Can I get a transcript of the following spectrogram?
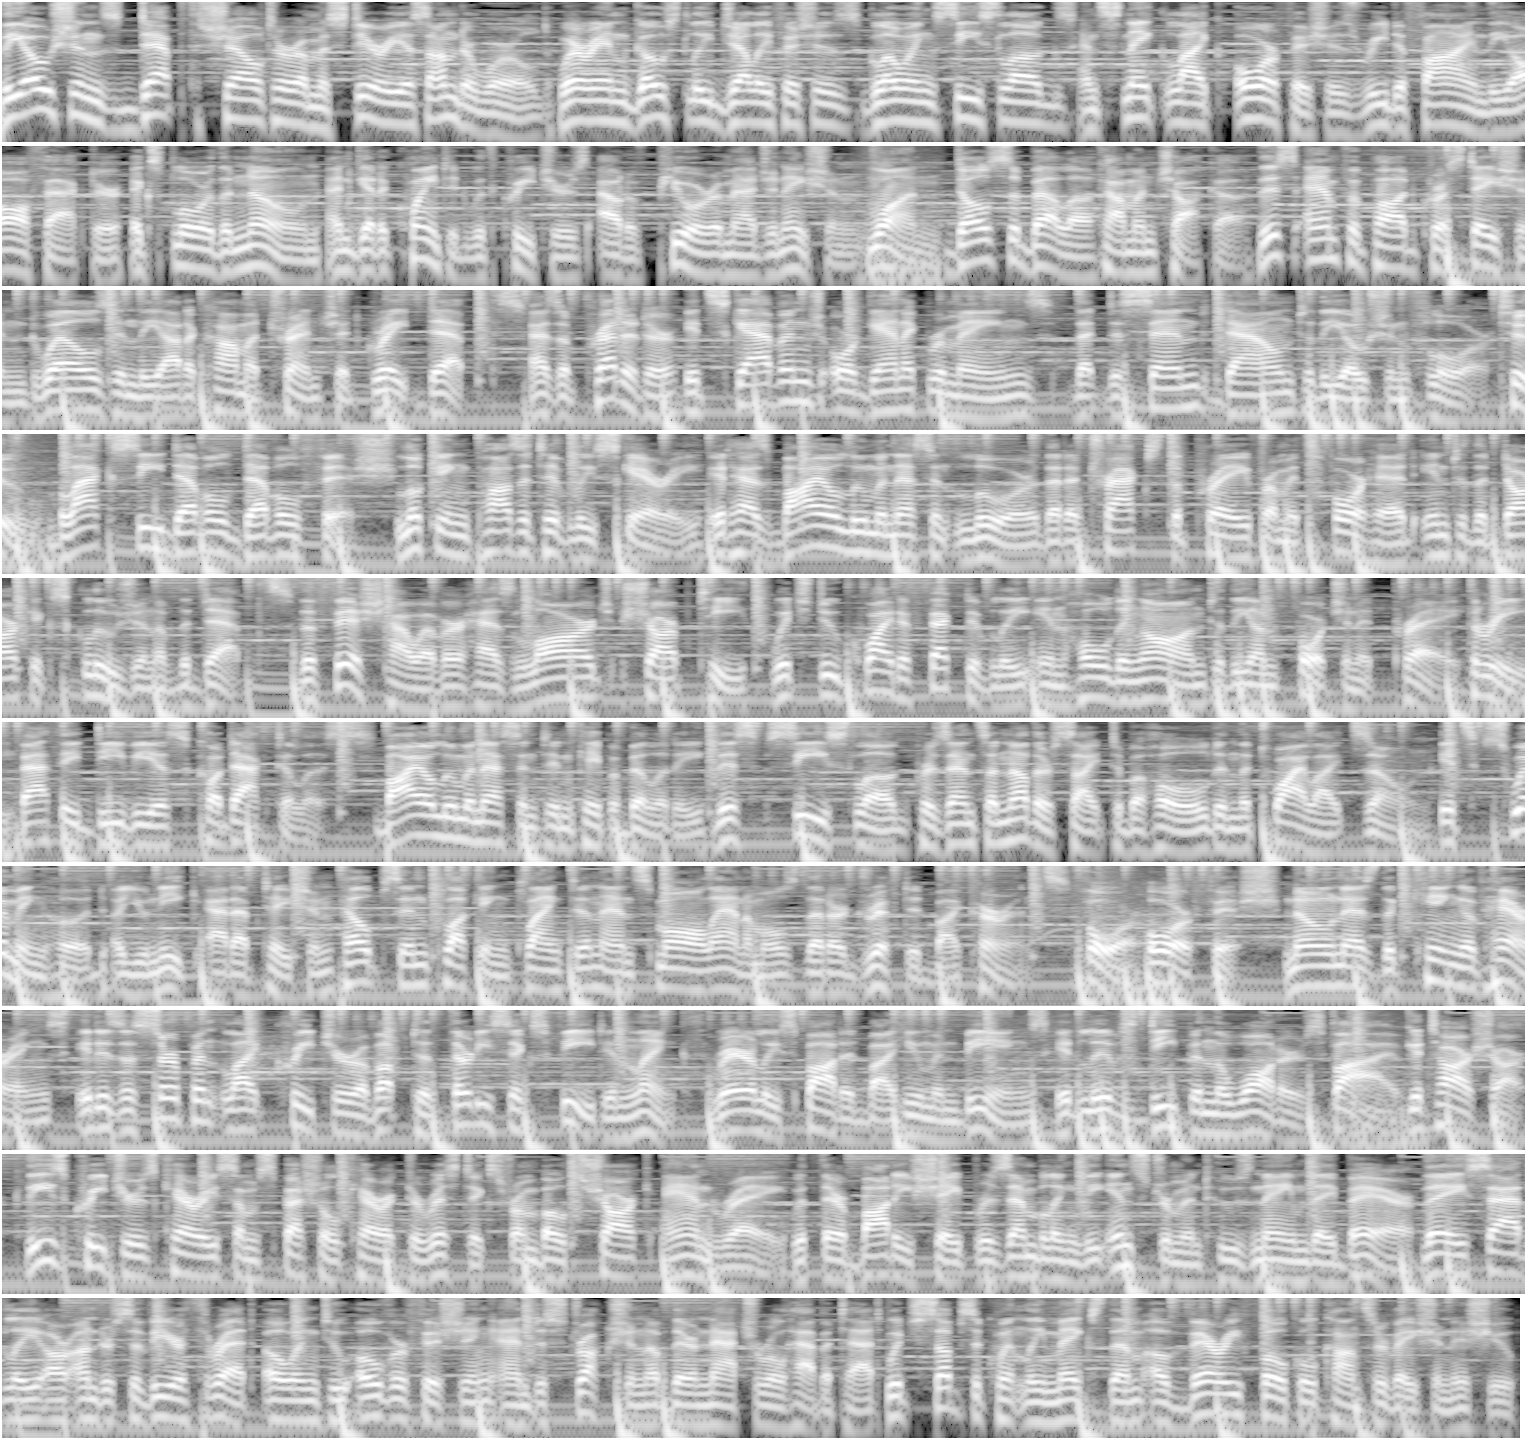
The ocean's depth shelter a mysterious underworld, wherein ghostly jellyfishes, glowing sea slugs, and snake-like oarfishes redefine the awe factor, explore the known, and get acquainted with creatures out of pure imagination. 1. Dulcibella camanchaca. This amphipod crustacean dwells in the Atacama Trench at great depths. As a predator, it scavenge organic remains that descend down to the ocean floor. 2. Black sea devil devilfish. Looking positively scary, it has bioluminescent lure that attracts the prey from its forehead into the dark exclusion of the depths. The fish, however, has large, sharp teeth which do quite effectively in holding on to the unfortunate prey. 3. Bathydevius caudactylus. Bioluminescent in capability, this sea slug presents another sight to behold in the twilight zone. Its swimming hood, a unique adaptation, helps in plucking plankton and small animals that are drifted by currents. 4. Oarfish. Known as the king of herrings, it is a serpent-like creature of up to 36 feet in length. Rarely spotted by human beings, it lives deep in the waters. 5. Guitar shark. These creatures carry some special characteristics from both shark and ray, with their body shape resembling the instrument whose name they bear. They, sadly, are under severe threat owing to overfishing and destruction of their natural habitat, which subsequently makes them a very focal conservation issue.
